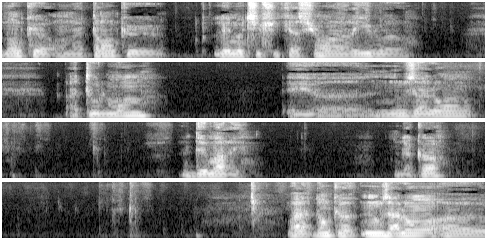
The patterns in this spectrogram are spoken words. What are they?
Donc, euh, on attend que les notifications arrivent euh, à tout le monde. Et nous allons démarrer. D'accord? Voilà, donc euh, nous allons, euh,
